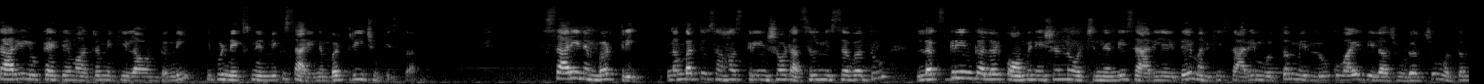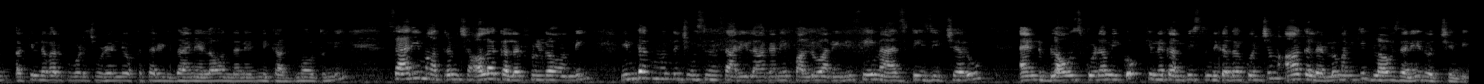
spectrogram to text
సారీ లుక్ అయితే మాత్రం మీకు ఇలా ఉంటుంది. ఇప్పుడు నెక్స్ట్ నేను మీకు సారీ నెంబర్ త్రీ చూపిస్తాను. సారీ నెంబర్ త్రీ తో సహా స్క్రీన్ షాట్ అసలు మిస్ అవ్వద్దు. లక్స్ గ్రీన్ కలర్ కాంబినేషన్లో వచ్చిందండి సారీ అయితే. మనకి శారీ మొత్తం మీరు లుక్ వైజ్ ఇలా చూడొచ్చు. మొత్తం కింద వరకు కూడా చూడండి ఒకసారి డిజైన్ ఎలా ఉందనేది మీకు అర్థమవుతుంది. శారీ మాత్రం చాలా కలర్ఫుల్గా ఉంది. ఇంతకు ముందు చూసిన శారీ లాగానే పళ్ళు అనేది సేమ్ యాజ్ టీజ్ ఈజ్ ఇచ్చారు. అండ్ బ్లౌజ్ కూడా మీకు కింద కనిపిస్తుంది కదా కొంచెం ఆ కలర్లో మనకి బ్లౌజ్ అనేది వచ్చింది.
